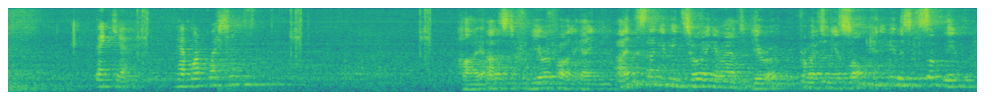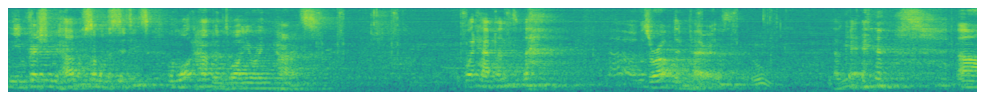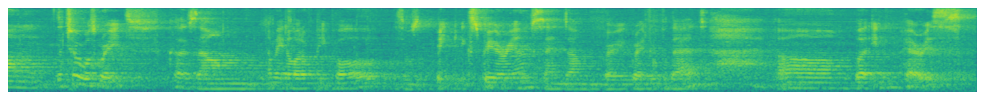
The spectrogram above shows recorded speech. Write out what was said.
Thank you. We have more questions? Hi, Alistair from Europhile again. I understand you've been touring around Europe promoting your song. Can you give us some the, the impression you have of some of the cities and what happened while you were in Paris? What happened? Was robbed in Paris. Okay. um, the tour was great because um, I made a lot of people. This was a big experience and I'm very grateful for that. Um, but in Paris,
